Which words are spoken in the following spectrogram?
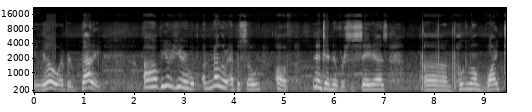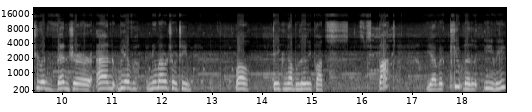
Yo, everybody! Uh, we are here with another episode of Nintendo vs. Sega's um, Pokemon White 2 Adventure, and we have a new member to our team. Well, taking up Lillipup's spot, we have a cute little Eevee,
